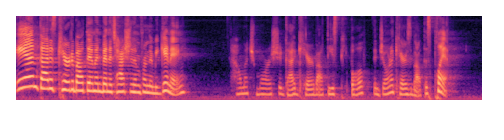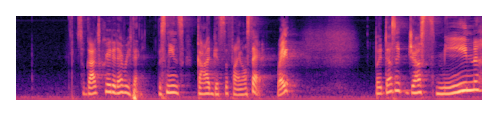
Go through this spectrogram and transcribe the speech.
And God has cared about them and been attached to them from the beginning. How much more should God care about these people than Jonah cares about this plant? So God's created everything. This means God gets the final say, right? But it doesn't just mean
